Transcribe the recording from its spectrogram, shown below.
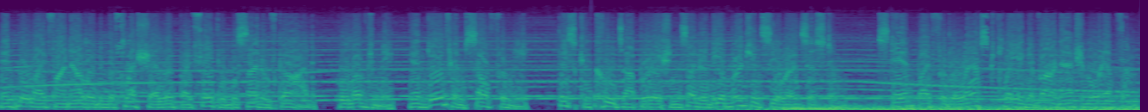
And life I now live in the flesh I live by faith in the Son of God, who loved me, and gave himself for me. This concludes operations under the emergency alert system. Stand by for the last playing of our national anthem.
